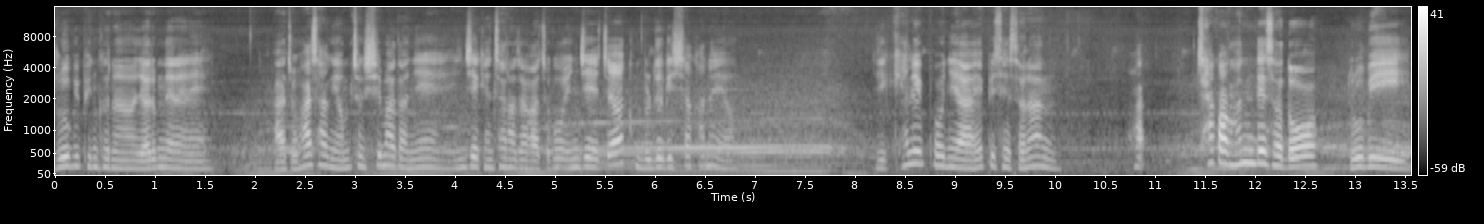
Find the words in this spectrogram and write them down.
루비 핑크는 여름 내내 아주 화상이 엄청 심하더니 이제 괜찮아져가지고 이제 조금 물들기 시작하네요. 이 캘리포니아 햇빛에서는 화, 차광 한 데서도 루비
